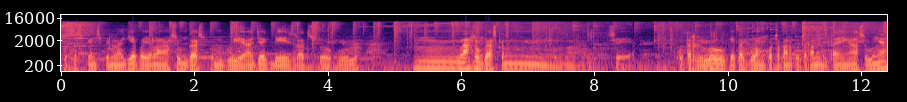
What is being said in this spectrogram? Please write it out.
Khusus spin spin lagi apa ya langsung gas pun bui aja di 120 hmm, langsung gaskan. Si putar dulu kita buang kocokan-kocokan tai ngasuhnya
